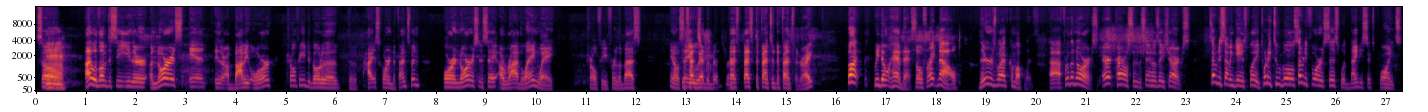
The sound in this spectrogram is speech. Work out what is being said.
So mm. I would love to see either a Norris and either a Bobby Orr trophy to go to the, the highest scoring defenseman, or a Norris and say a Rod Langway trophy for the best, you know, say who had the best best defensive defenseman, right? But we don't have that. So for right now, there's what I've come up with. Uh, for the Norris, Erik Karlsson, the San Jose Sharks, 77 games played, 22 goals, 74 assists with 96 points.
